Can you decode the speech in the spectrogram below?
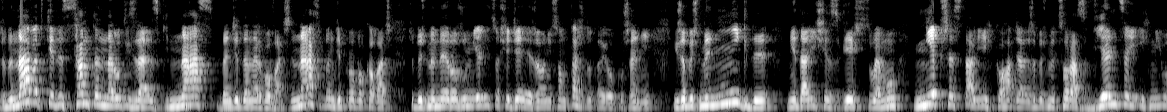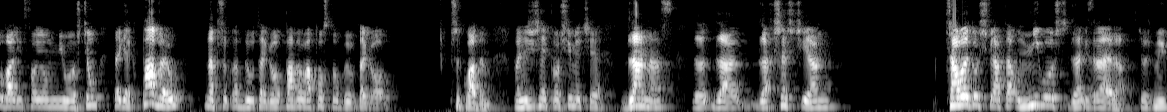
Żeby nawet kiedy sam ten naród izraelski nas będzie denerwować, nas będzie prowokować, żebyśmy my rozumieli, co się dzieje, że oni są też do tego kuszeni i żebyśmy nigdy nie dali się zwieść złemu, nie przestali ich kochać, ale żebyśmy coraz więcej ich miłowali Twoją miłością, tak jak Paweł na przykład był tego, Paweł apostoł był tego przykładem. Panie, dzisiaj prosimy Cię dla nas, dla, dla, chrześcijan całego świata o miłość dla Izraela. Żebyśmy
